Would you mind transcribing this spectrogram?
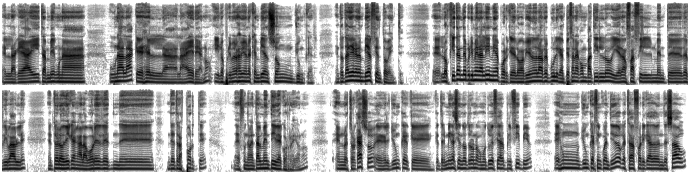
en la que hay también una, un ala que es el- la, aérea, ¿no? Y los primeros aviones que envían son Junker. En total llegan a enviar 120. Eh, los quitan de primera línea porque los aviones de la República empiezan a combatirlo y eran fácilmente derribables, entonces lo dedican a labores de transporte, eh, fundamentalmente y de correo. ¿no? En nuestro caso, en el Junker que, termina siendo trono, como tú decías al principio, es un Junker 52 que está fabricado en Dessau,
